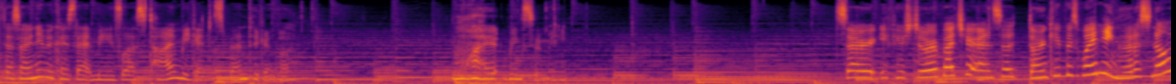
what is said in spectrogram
that's only because that means less time we get to spend together. Wyatt winks at me. So, if you're sure about your answer, don't keep us waiting, let us know!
